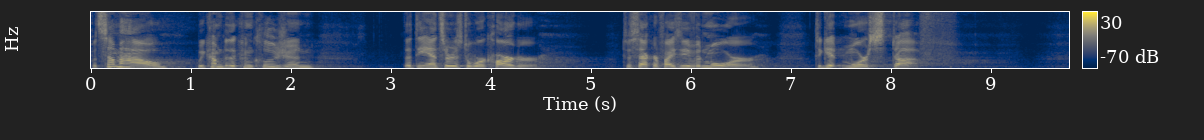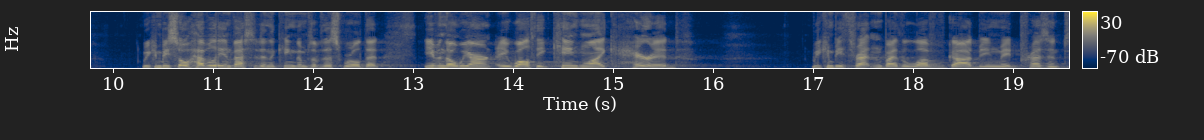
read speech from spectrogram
But somehow we come to the conclusion that the answer is to work harder, to sacrifice even more, to get more stuff. We can be so heavily invested in the kingdoms of this world that even though we aren't a wealthy king like Herod, we can be threatened by the love of God being made present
